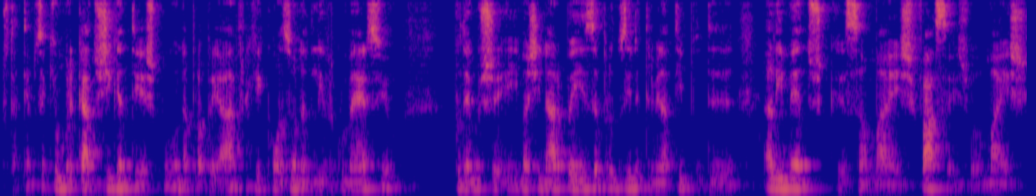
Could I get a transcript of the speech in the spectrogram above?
Portanto, temos aqui um mercado gigantesco na própria África e com a zona de livre comércio podemos imaginar países a produzir determinado tipo de alimentos que são mais fáceis ou mais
